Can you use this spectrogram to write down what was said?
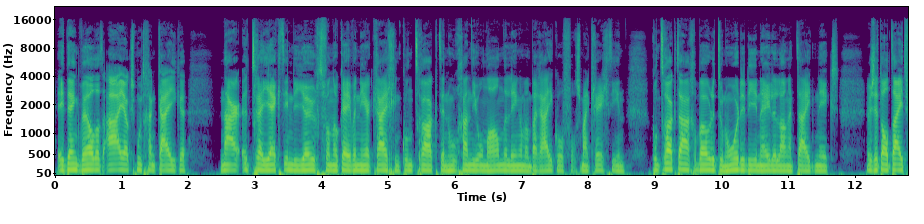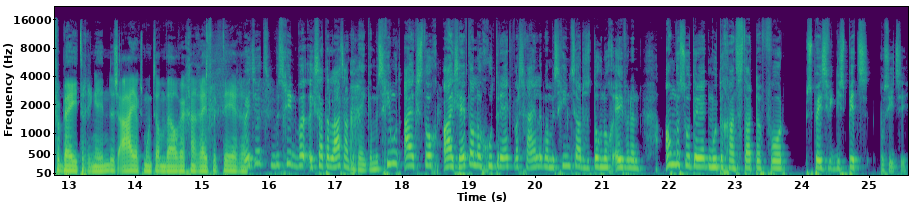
Ik denk wel dat Ajax moet gaan kijken naar het traject in de jeugd van oké, wanneer krijg je een contract en hoe gaan die onderhandelingen? Want bij Rijkoff, volgens mij kreeg hij een contract aangeboden, toen hoorde hij een hele lange tijd niks. Er zit altijd verbetering in, dus Ajax moet dan wel weer gaan reflecteren. Weet je wat? Misschien, ik zat er laatst aan te denken. Misschien moet Ajax toch... Ajax heeft al een goed traject waarschijnlijk. Maar misschien zouden ze toch nog even een ander soort traject moeten gaan starten voor specifiek die spitspositie.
